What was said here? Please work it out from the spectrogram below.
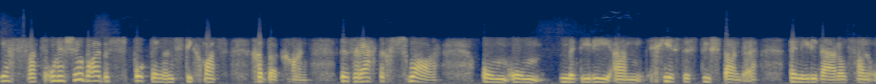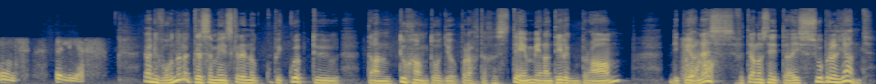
ja, yes, wat onder so baie bespotting en stigmas gebuk gaan. Dis regtig swaar om om met hierdie ehm um, geestestoestande in hierdie wêreld van ons te leef. Ja, nie wonderlik dis 'n mens kry nou op die koop toe dan toegang tot jou pragtige stem en natuurlik Braam, die pianis. Ja. Vertel ons net, hy's so briljant.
